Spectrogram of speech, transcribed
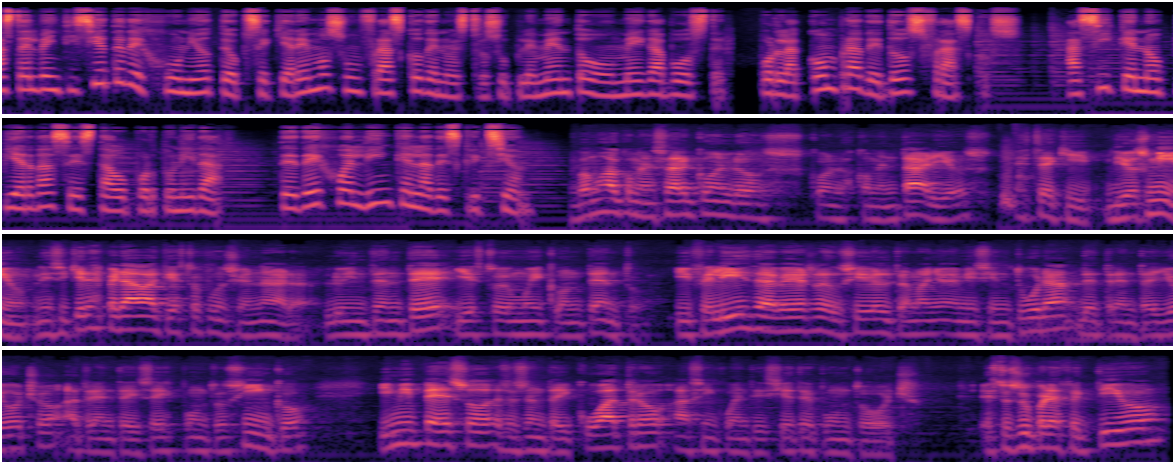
Hasta el 27 de junio te obsequiaremos un frasco de nuestro suplemento Omega Booster por la compra de dos frascos. Así que no pierdas esta oportunidad. Te dejo el link en la descripción. Vamos a comenzar con los, con los comentarios. Este aquí, Dios mío, ni siquiera esperaba que esto funcionara. Lo intenté y estoy muy contento. Y feliz de haber reducido el tamaño de mi cintura de 38 a 36.5 y mi peso de 64 a 57.8. Esto es súper efectivo,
